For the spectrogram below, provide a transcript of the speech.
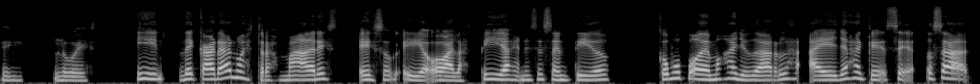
Sí, lo es. Y de cara a nuestras madres, eso, o a las tías en ese sentido, ¿cómo podemos ayudarlas a ellas a que se, o sea,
